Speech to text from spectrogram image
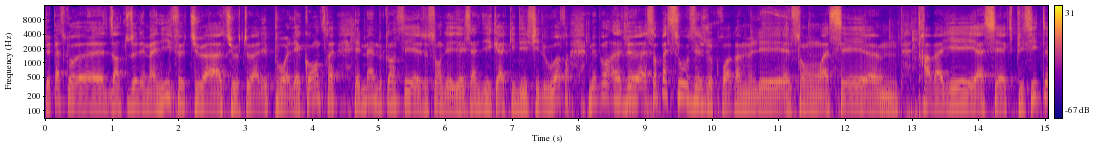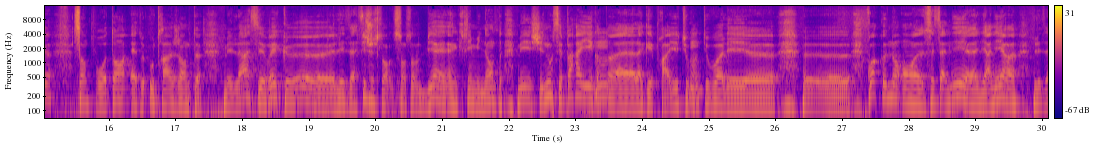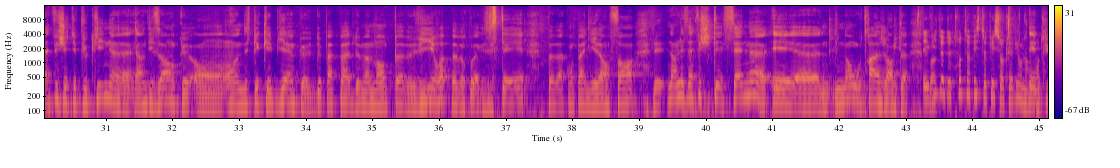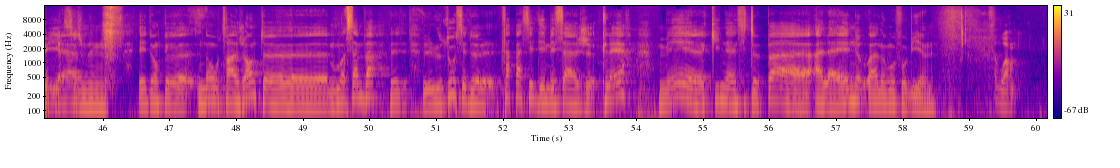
Mais parce que euh, dans toutes les manifs, tu as, tu, tu as les pour et les contre, et même quand ce sont des, des syndicats qui défilent ou autre. Mais bon, euh, je, elles sont pas si osées, je crois, quand même. Les, elles sont assez euh, travaillées et assez explicites, sans pour autant être outrageantes. Mais là, c'est vrai que euh, les affiches sont, sont, sont bien incriminantes. Mais chez nous, c'est pareil. Quand Mm. on- à la Gay Pride, tu, quand Mm. tu vois les. Quoique non, on- cette année, l'année dernière, les affiches étaient plus clean euh, en disant qu'on on expliquait bien que deux papas, deux mamans peuvent vivre, peuvent coexister, peuvent accompagner l'enfant. Les, non, les affiches étaient saines et euh, non outrageantes. Évite de trop taper, sur le clavier, on Et entend trop. puis, Merci. euh, Et donc, non outrageante, moi, ça me va. Le tout, c'est de faire passer des messages clairs, mais qui n'incitent pas à, à la haine ou à l'homophobie. Hein. À voir.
